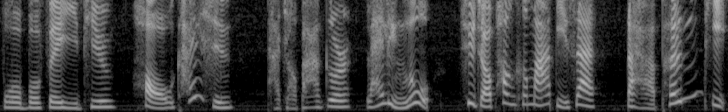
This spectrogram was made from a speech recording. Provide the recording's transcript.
波波飞一听，好开心，他叫八哥来领路，去找胖河马比赛打喷嚏。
